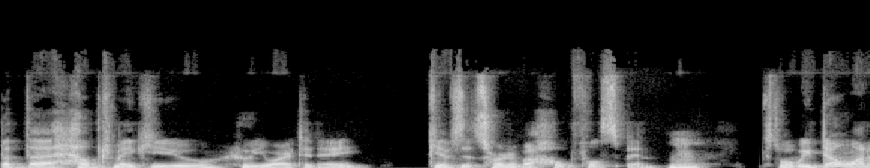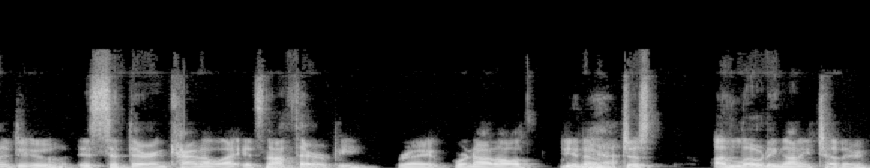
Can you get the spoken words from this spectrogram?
But the helped make you who you are today gives it sort of a hopeful spin. Hmm. Because what we don't want to do is sit there and kind of like, it's not therapy, right? We're not all, you know, Yeah. just unloading on each other.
